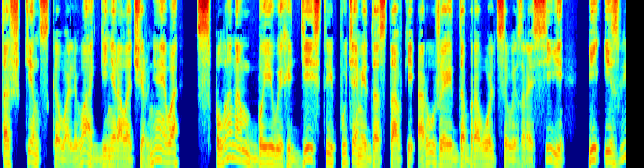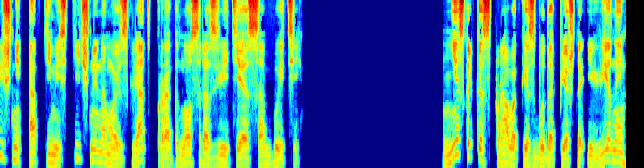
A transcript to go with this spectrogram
ташкентского льва генерала Черняева с планом боевых действий путями доставки оружия и добровольцев из России и излишне оптимистичный, на мой взгляд, прогноз развития событий. Несколько справок из Будапешта и Вены,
